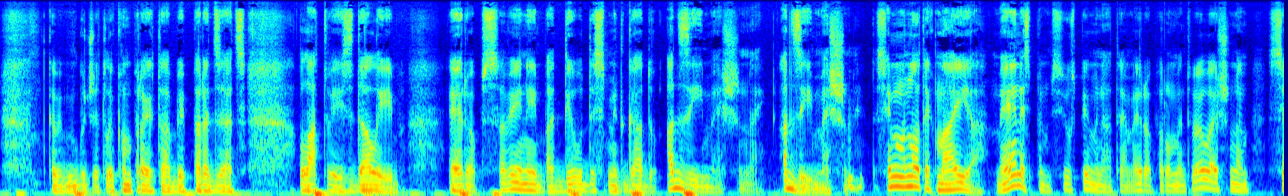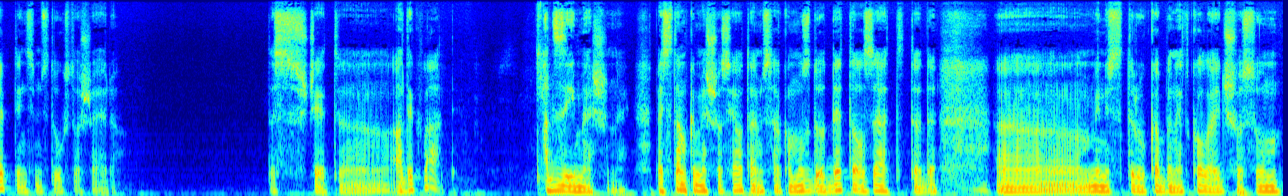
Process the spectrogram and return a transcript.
ka budžeta likuma projektā bija paredzēts Latvijas dalība. Eiropas Savienībā 20 gadu atzīmēšanai. atzīmēšanai. Mhm. Tas ir notiek maijā. Mēnesis pirms jūsu pieminētajām Eiropas parlamentu vēlēšanām - 700 tūkstoši eiro. Tas šķiet uh, adekvāti. Atzīmēšanai. Pēc tam, kad mēs šos jautājumus sākam uzdot detalizēti, tad uh, ministru kabineta kolēģi šo summu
